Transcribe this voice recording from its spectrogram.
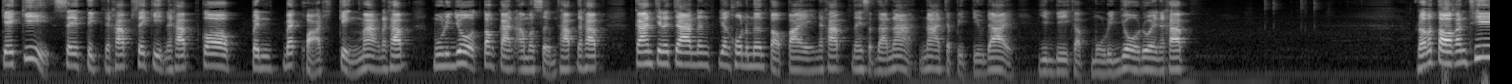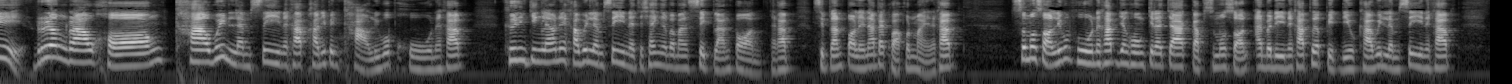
เซกี้เซลิกนะครับเซลิกนะครับก็ เป็นแบ็กขวาที่เก่งมากนะครับมูรินโญ่ต้องการเอามาเสริมทัพนะครับ การเจรจายังคงดำเนินต่อไปนะครับ ในสัปดาห์หน้าน่าจะปิดดีลได้ ยินดีกับมูรินโญ่ด้วยนะครับ เรามาต่อกันที่เรื่องราวของคัลวินแรมซีย์นะครับ คราวนี้เป็นข่าวลิเวอร์พูลนะครับคือจริงๆ แล้วเนี่ยคัลวินแรมซีย์เนี่ยจะใช้เงินประมาณ 10 ล้านปอนด์นะครับ 10 ล้านปอนด์เลยนะแบ็คขวาคนใหม่นะครับ สโมสรลิเวอร์พูลนะครับยังคงเจรจากับสโมสรอเบอร์ดีนนะครับเพื่อปิดดีลคัลวินแรมซีย์นะครับ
